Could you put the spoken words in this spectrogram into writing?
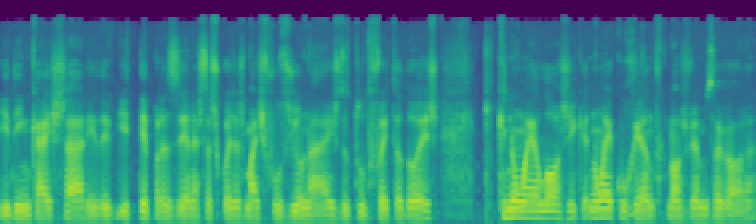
e de encaixar e de, e de, ter prazer nestas coisas mais fusionais, de tudo feito a dois, que, que não é lógica, não é corrente que nós vemos agora.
